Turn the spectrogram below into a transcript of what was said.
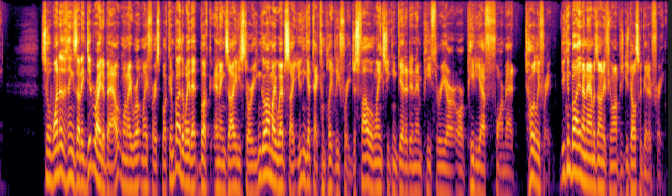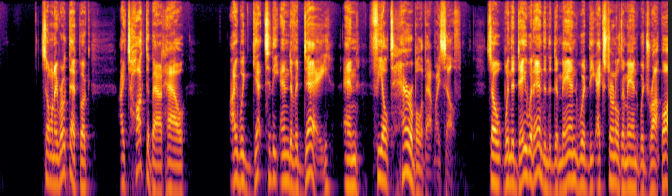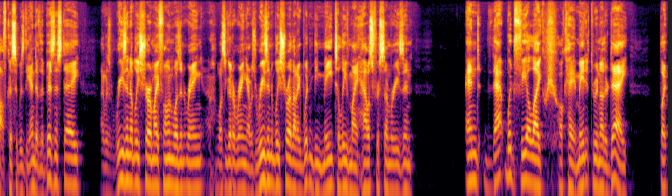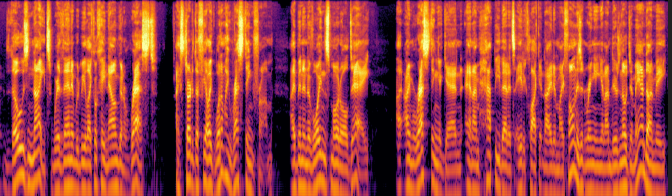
So one of the things that I did write about when I wrote my first book, and by the way, that book, An Anxiety Story, you can go on my website. You can get that completely free. Just follow the links. You can get it in MP3 or, or PDF format, totally free. You can buy it on Amazon if you want, but you could also get it free. So when I wrote that book, I talked about how I would get to the end of a day and feel terrible about myself. So when the day would end and the demand would, the external demand would drop off because it was the end of the business day. I was reasonably sure my phone wasn't ring, wasn't going to ring. I was reasonably sure that I wouldn't be made to leave my house for some reason. And that would feel like, okay, I made it through another day. But those nights where then it would be like, okay, now I'm going to rest. I started to feel like, what am I resting from? I've been in avoidance mode all day. I, am resting again and I'm happy that it's eight o'clock at night and my phone isn't ringing and I'm, there's no demand on me,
